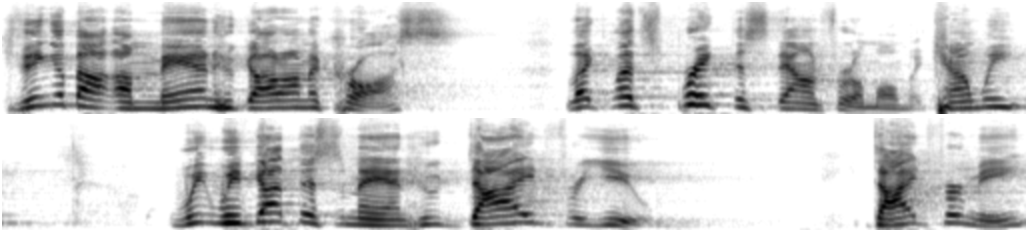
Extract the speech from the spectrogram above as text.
Think about a man who got on a cross. Like, let's break this down for a moment, can we? we we've got this man who died for you, died for me,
